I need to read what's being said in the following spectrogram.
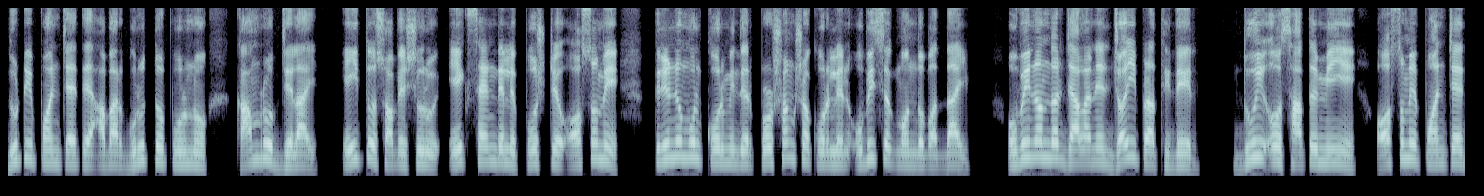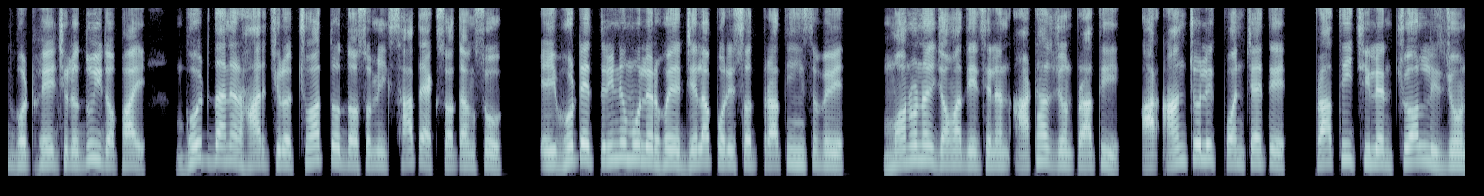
দুটি পঞ্চায়েতে আবার গুরুত্বপূর্ণ কামরূপ জেলায়। এই তো সবে শুরু, এক স্যান্ডেলে পোস্টে অসমে তৃণমূল কর্মীদের প্রশংসা করলেন অভিষেক বন্দ্যোপাধ্যায়। অভিনন্দন জানালেন জয়ী প্রার্থীদের। দুই ও সাতে মেয়ে অসমে পঞ্চায়েত ভোট হয়েছিল দুই দফায়। ভোটদানের হার ছিল চুয়াত্তর দশমিক সাত এক শতাংশ। এই ভোটে তৃণমূলের হয়ে জেলা পরিষদ প্রার্থী হিসেবে মনোনয়ন জমা দিয়েছিলেন আঠাশ জন প্রার্থী আর আঞ্চলিক পঞ্চায়েতে প্রার্থী ছিলেন চুয়াল্লিশ জন।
